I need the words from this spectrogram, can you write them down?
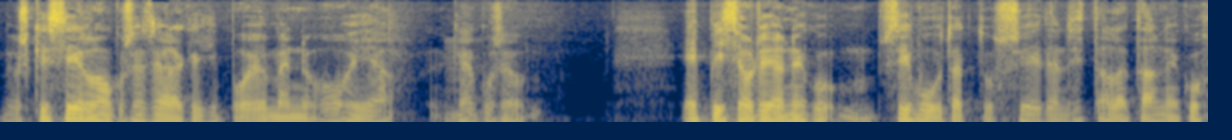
myöskin silloin, kun se selkäkipu on jo mennyt ohi ja ikään kuin se episodi on niin sivuutettu siitä, niin sitten aletaan niin kuin,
